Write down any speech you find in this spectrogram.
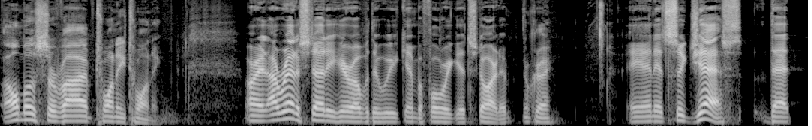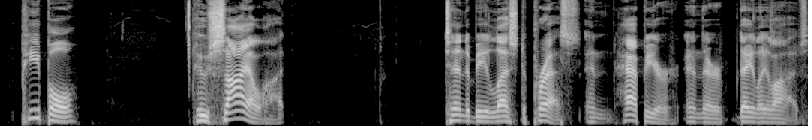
almost survived 2020. All right, I read a study here over the weekend before we get started, Okay. and it suggests that people who sigh a lot tend to be less depressed and happier in their daily lives.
